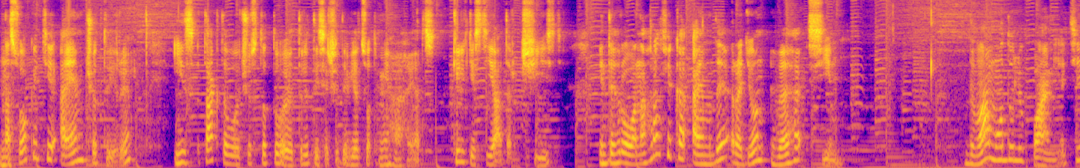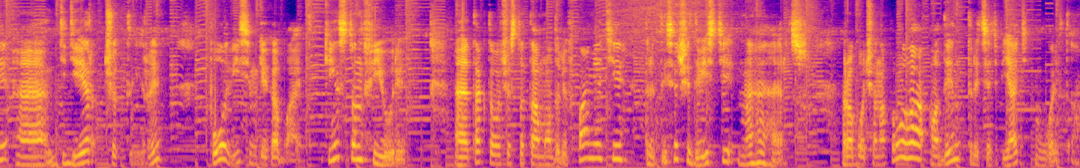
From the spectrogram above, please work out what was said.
на сокеті AM4 із тактовою частотою 3900 МГц, кількість ядер 6, інтегрована графіка AMD Radeon Vega 7. Два модулі пам'яті е, DDR4 по 8 ГБ. Kingston Fury. Е, Тактова частота модулів пам'яті 3200 МГц. Робоча напруга 1,35 вольта.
